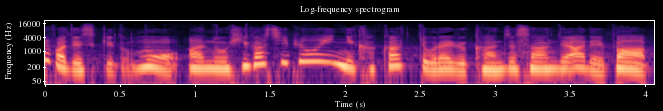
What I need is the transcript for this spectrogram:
えばですけどもあの東病院にかかっておられる患者さんであれば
